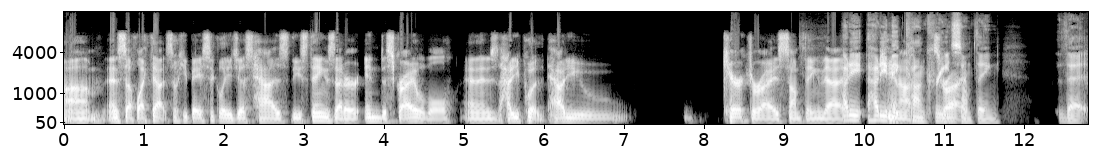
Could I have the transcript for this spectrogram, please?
um, and stuff like that. So he basically just has these things that are indescribable, and then how do you put how do you characterize something that how do you how do you make concrete describe. something that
